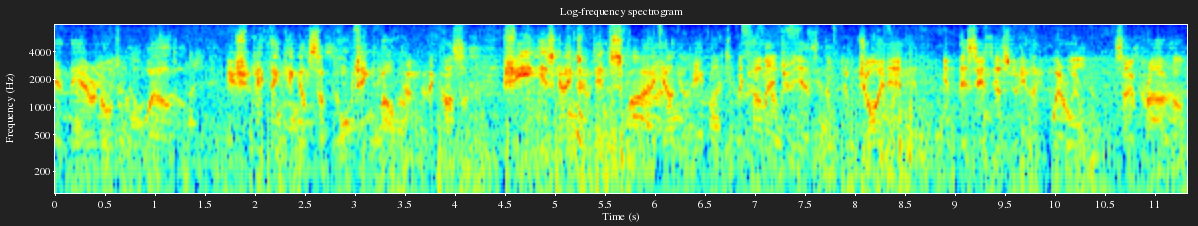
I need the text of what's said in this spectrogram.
in the aeronautical world, you should be thinking of supporting Vulcan because she is going to inspire young people to become engineers and to join in in this industry that we're all so proud of.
